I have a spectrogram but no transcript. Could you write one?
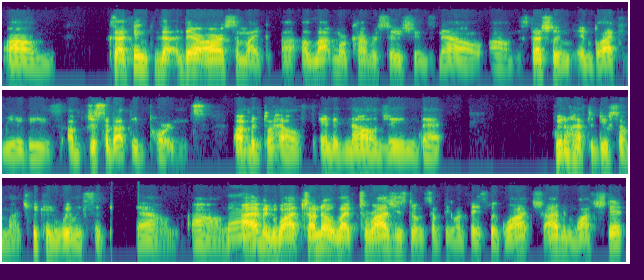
because I think that there are some like uh, a lot more conversations now, um, especially in, in Black communities, of just about the importance of mental health and acknowledging that we don't have to do so much. We can really sit down. Um, Yeah. I haven't watched. I know like Taraji's doing something on Facebook Watch. I haven't watched it,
